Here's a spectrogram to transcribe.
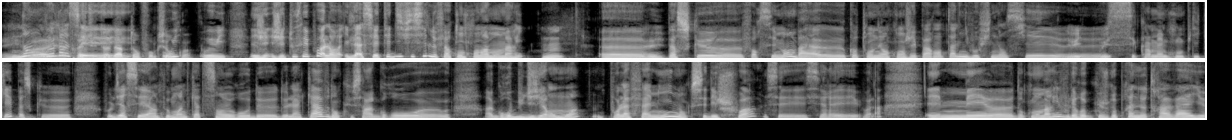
Et Non, voilà, et voilà, après, tu t'adaptes en fonction. oui, Quoi. oui, oui. J'ai tout fait pour. Alors, il a, ça a été difficile de faire comprendre à mon mari. Hmm. Euh, Bah oui. Parce que euh, forcément, bah, euh, quand on est en congé parental, niveau financier, euh, Oui, oui. c'est quand même compliqué parce que, faut le dire, c'est un peu moins de 400 euros de, de la cave, donc c'est un gros, euh, un gros budget en moins pour la famille. Donc c'est des choix, c'est, c'est- voilà. Et mais euh, donc mon mari voulait que je reprenne le travail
